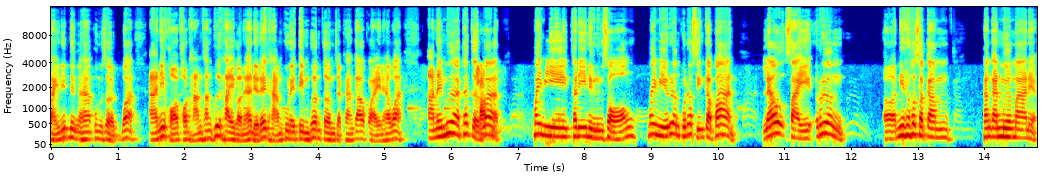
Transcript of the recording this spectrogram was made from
สัยนิดนึงนะฮะคุณประเสริฐว่าอ่านี่ขอขอถามทางเพื่อไทยก่อนนะเดี๋ยวได้ถามคุณไอติมเพิ่มเติมจากทางก้าวไกลนะฮะว่าอ่าในเมื่อถ้าเกิดครับว่าไม่มีคดีหนึ่งหนึ่งสองไม่มีเรื่องคุณทักษิณกลับบ้าน แล้วใส่เรื่องเอ่อนิรโทษกรรมทางการเมืองมาเนี่ย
